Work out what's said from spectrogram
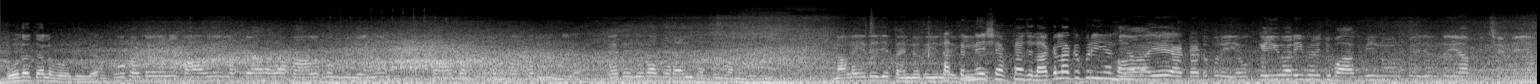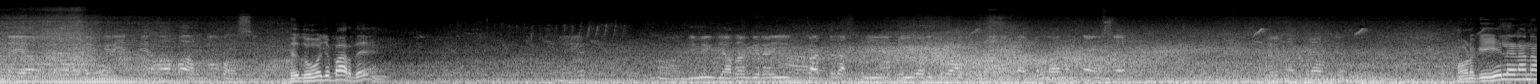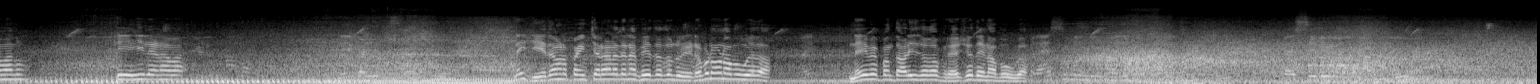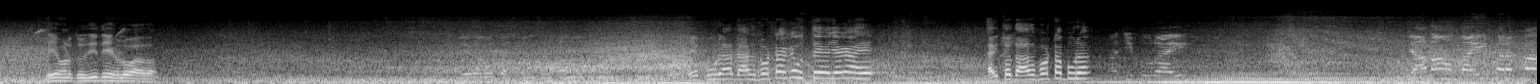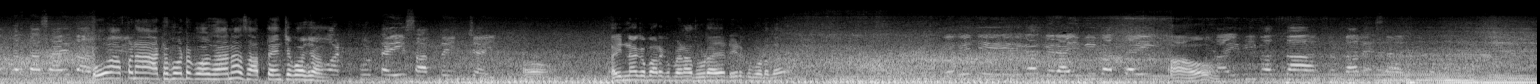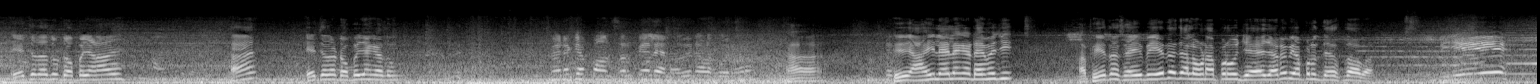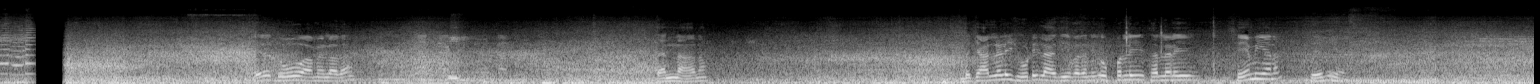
ਉਹ ਤਾਂ ਚੱਲ ਹੋ ਜਾਊਗਾ ਉਹ ਸਾਡੇ ਉਹਨੇ ਬਾਲ ਨਹੀਂ ਲੱਭਿਆ ਹੈਗਾ ਬਾਲ ਘੁੰਮ ਗਏ ਨੇ ਤਾਂ ਕਰਕੇ ਹਵਾ ਭਰੀ ਹੁੰਦੀ ਆ ਇਹਦੇ ਜਿਹੜਾ ਗਰਾਈ ਵੱਧੂ ਬਣ ਗਈ ਨਾਲੇ ਇਹਦੇ 'ਚ ਤਿੰਨ ਰੀਲ ਹੈਗੀ ਤਿੰਨੇ ਆ। ਸ਼ਿਫਟਾਂ 'ਚ ਅਲੱਗ-ਅਲੱਗ ਭਰੀ ਜਾਂਦੀਆਂ ਹਾਂ ਇਹ ਅੱਡ ਅੱਡ ਭਰੀ ਜਾਊ ਕਈ ਵਾਰੀ ਫਿਰ ਜਵਾਕ ਵੀ ਨੂਨ ਪੈ ਜਾਂਦੇ ਆ ਪਿੱਛੇ ਪੈ ਜਾਂਦੇ ਆ। ਵਾਰੀ ਇੱਥੇ ਹਵਾ ਭਰ ਦੋ ਬਸ। ਫਿਰ ਦੋਵਾਂ ਚ ਭਰ ਦੇ ਹਾਂ ਜਿਵੇਂ ਜ਼ਿਆਦਾ ਗਰਾਈ ਕੱਟ ਰੱਖਣੀ ਆ ਕਈ ਵਾਰੀ ਜਵਾਕ ਫਿਰ ਖਤਰਾ ਹੋ ਜਾਂਦਾ ਹੁਣ ਕੀ ਇਹ ਲੈਣਾ ਨਵਾਂ ਤੂੰ? ਕਿ ਇਹੀ ਲੈਣਾ ਵਾ? ਇਹ ਭਾਜੀ ਨਹੀਂ ਜੇ ਤਾਂ ਹੁਣ ਪੈਂਚਰ ਵਾਲਾ ਦੇਣਾ ਫਿਰ ਤਾਂ ਤੁਹਾਨੂੰ ਰੇਟ ਬਣਾਉਣਾ ਪਊ ਇਹਦਾ। ਨਹੀਂ ਫਿਰ 4500 ਦਾ ਫਰੈਸ਼ ਦੇਣਾ ਪਊਗਾ। ਨਹੀਂ ਦੀ ਇਹ ਹੁਣ ਤੁਸੀਂ ਦੇਖ ਲਓ ਆਦਾ ਇਹਦਾ ਉਹ 55 ਸੌ ਇਹ ਪੂਰਾ 10 ਫੁੱਟ ਕਿ ਉੱਤੇ ਆ ਜਗ੍ਹਾ ਇਹ? ਇੱਥੋਂ 10 ਫੁੱਟ ਪੂਰਾ? ਹਾਂਜੀ ਪੂਰਾ ਹੀ। ਜ਼ਿਆਦਾ ਹੁੰਦਾ ਹੀ ਪਰ ਆਪਾਂ ਅੰਦਰ ਦਾ ਸਾਈਜ਼ ਦੱਸ ਉਹ ਆਪਣਾ 8 ਫੁੱਟ ਕੁਛ ਆ ਨਾ 7 ਇੰਚ ਕੁਛ ਆ। ਉਹ 8 ਫੁੱਟ ਹੈ 7 ਇੰਚ ਹੈ ਹਾਂ। ਇੰਨਾ ਕੁ ਫ਼ਰਕ ਪੈਣਾ ਥੋੜਾ ਜਿਹਾ 1.5 ਫੁੱਟ ਦਾ। ਇਹਦੇ ਚ ਇਹ ਹੈਗਾ ਗਹਿਰਾਈ ਵੀ ਵੱਧਦਾ ਹੀ ਆਹੋ। ਚੌੜਾਈ ਵੀ ਵੱਧਦਾ ਨਾਲੇ ਸਾਈਜ਼ ਇਹ ਚ ਤਾਂ ਤੂੰ ਡੁੱਬ ਜਾਣਾ ਏ ਹੈ? ਇਹ ਚ ਤਾਂ ਡੁੱਬ ਜਾਏਗਾ ਤੂੰ। ਮੈंने ਕਿਹਾ 500 ਰੁਪਏ ਲੈਣਾ ਉਹਦੇ ਨਾਲ ਹੋਰ ਹਨਾ। ਹਾਂ। ਇਹ ਆਹੀ ਲੈ ਲੈਂਗੇ ਡੈਮੇਜ ਹੀ। ਆ ਫੇਰ ਤਾਂ ਸਹੀ ਵੀ ਇਹ ਤਾਂ ਚੱਲ ਹੁਣ ਆਪਾਂ ਨੂੰ ਜਾਇਜ਼ ਆ ਨਾ ਵੀ ਆਪਾਂ ਨੂੰ ਦਿਸਦਾ ਵਾ। ਇਹ ਇਹਦੇ ਦੋ ਆ ਮੈਨੂੰ ਲੱਗਦਾ। ਤਿੰਨ ਆ ਨਾ। ਵਿਚਾਲੇ ਵਾਲੀ ਛੋਟੀ ਲੱਗਦੀ ਹੈ ਪਤਾ ਨਹੀਂ ਉੱਪਰਲੀ ਥੱਲੇ ਵਾਲੀ ਸੇਮ ਹੀ ਆ ਨਾ। ਸੇਮ ਹੀ ਆ।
